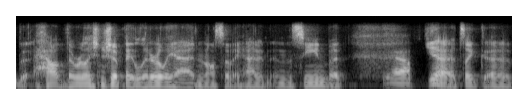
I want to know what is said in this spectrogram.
the, how the relationship they literally had and also they had in, in the scene. But yeah, yeah it's like uh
